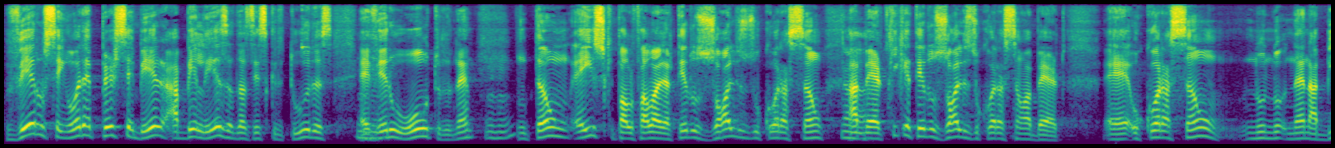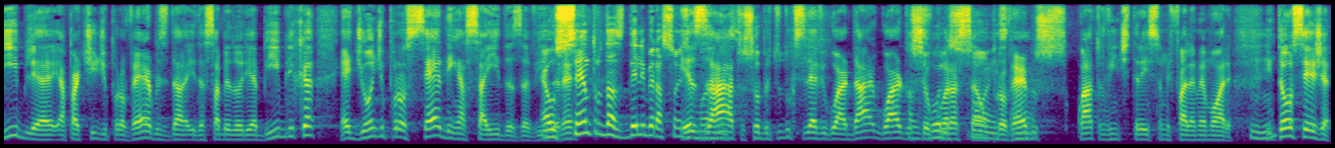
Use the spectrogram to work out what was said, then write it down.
ver o Senhor é perceber a beleza das Escrituras, é Uhum. ver o outro, né? Então é isso que Paulo fala, olha, ter os olhos do coração Aham. aberto. O que é ter os olhos do coração aberto? É, o coração no- no- né, na Bíblia, a partir de Provérbios e da, e da sabedoria bíblica, é de onde procedem as saídas da vida. É o né? centro das deliberações humanas. Exato, sobre tudo que se deve guardar, guarda o As seu volições, coração. Provérbios 4, 23, se não me falha a memória. Uhum. Então, ou seja,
